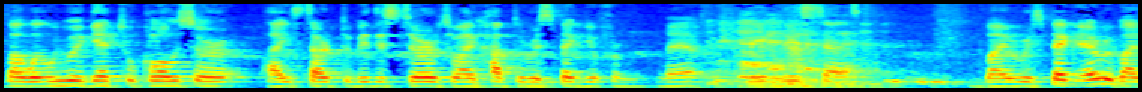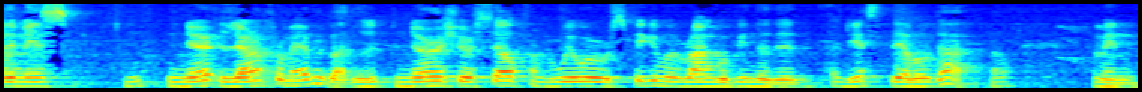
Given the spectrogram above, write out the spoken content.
But when we will get too closer, I start to be disturbed, so I have to respect you from distance. By respect everybody means learn from everybody, nourish yourself. From we were speaking with Rangovinda yesterday about that. No? I mean,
